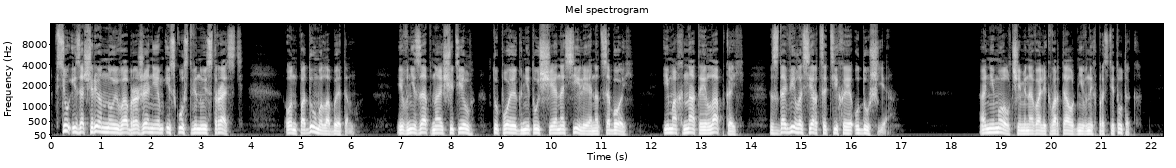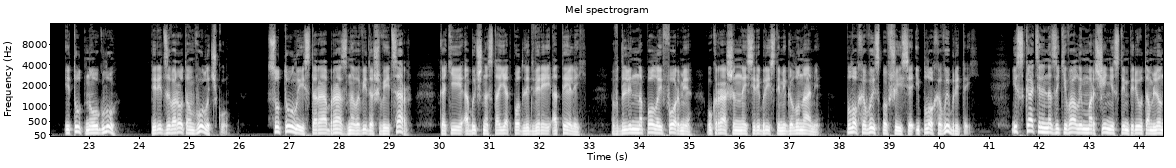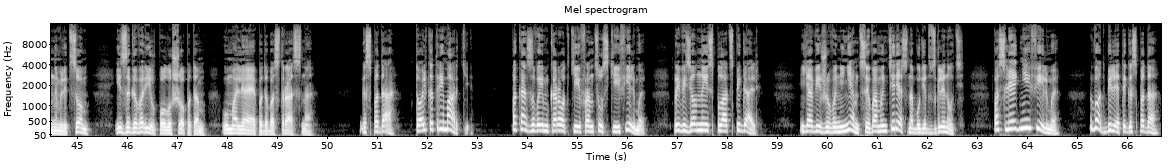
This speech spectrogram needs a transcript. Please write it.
всю изощренную воображением искусственную страсть. Он подумал об этом и внезапно ощутил тупое гнетущее насилие над собой, и мохнатой лапкой сдавило сердце тихое удушье. Они молча миновали квартал дневных проституток, и тут на углу, перед заворотом в улочку, сутулый старообразного вида швейцар, какие обычно стоят подле дверей отелей, в длиннополой форме, украшенной серебристыми галунами, плохо выспавшийся и плохо выбритый, искательно закивал им морщинистым переутомленным лицом и заговорил полушепотом, умоляя подобострастно. «Господа, только три марки. Показываем короткие французские фильмы, привезенные из Плацпегаль. Я вижу, вы не немцы, вам интересно будет взглянуть. Последние фильмы. Вот билеты, господа.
